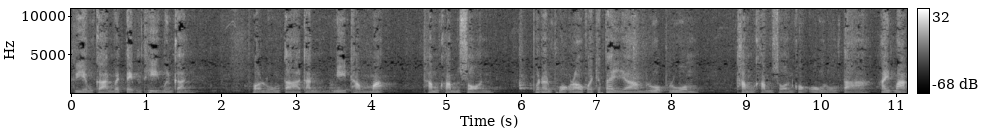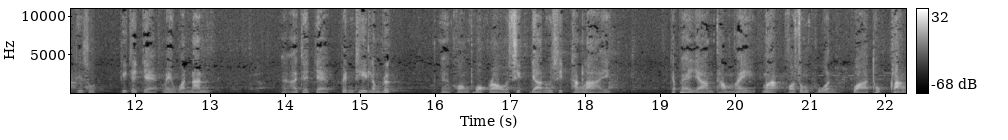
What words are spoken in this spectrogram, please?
เตรียมการไว้เต็มที่เหมือนกัน เพราะหลวงตาท่านมีธรรมะทำคำสอน เพราะนั้นพวกเราก็จะพยายามรวบรวมทำคำสอนขององค์หลวงตาให้มากที่สุดที่จะแจกในวันนั้น อาจจะแจกเป็นที่ลำลึกของพวกเราสิทธิานุสิทธิ์ทั้งหลาย จะพยายามทำให้มากพอสมควรกว่าทุกครั้ง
